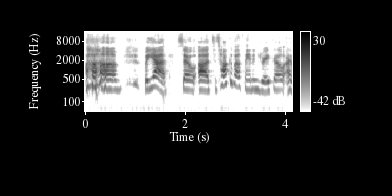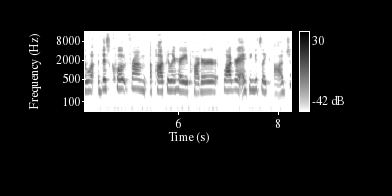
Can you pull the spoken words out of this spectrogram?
Um, but yeah, so uh, to talk about Fanon Draco, I want this quote from a popular Harry Potter blogger. I think it's like Aja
